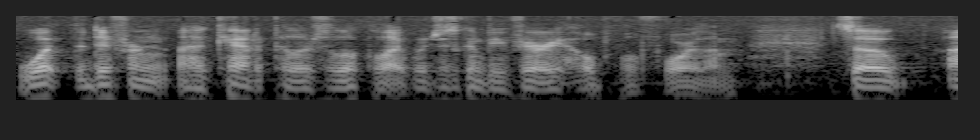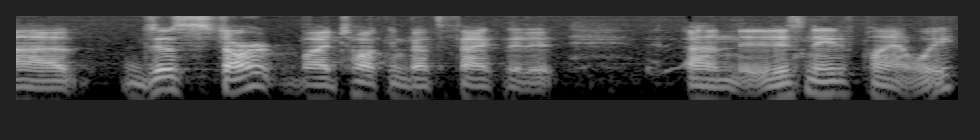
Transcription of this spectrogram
what the different uh, caterpillars look like, which is going to be very helpful for them. So uh, just start by talking about the fact that it um, it is Native Plant Week.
